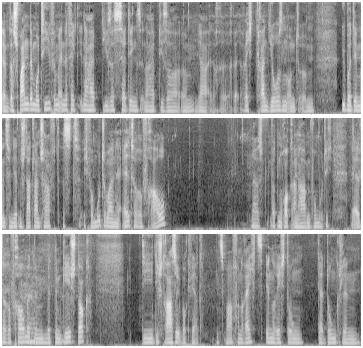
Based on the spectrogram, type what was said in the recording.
ähm, das spannende Motiv im Endeffekt innerhalb dieses Settings, innerhalb dieser ähm, ja, recht grandiosen und ähm, überdimensionierten Stadtlandschaft ist, ich vermute mal, eine ältere Frau. Das wird ein Rock anhaben, vermute ich. Eine ältere Frau mit einem, mit einem Gehstock, die die Straße überquert. Und zwar von rechts in Richtung der dunklen,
